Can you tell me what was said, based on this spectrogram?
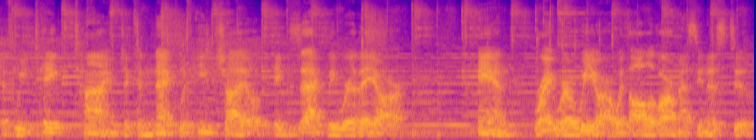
if we take time to connect with each child exactly where they are, and right where we are with all of our messiness too.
